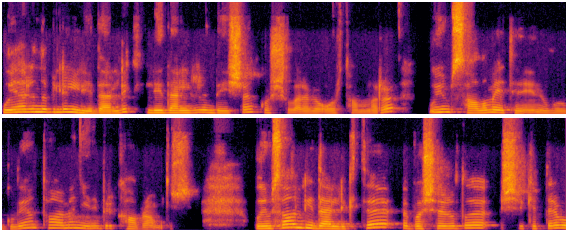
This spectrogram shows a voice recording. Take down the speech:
Uyarlanabilir liderlik, liderlerin değişen koşullara ve ortamlara uyum sağlama yeteneğini vurgulayan tamamen yeni bir kavramdır. Uyumsal liderlikte başarılı şirketlere ve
